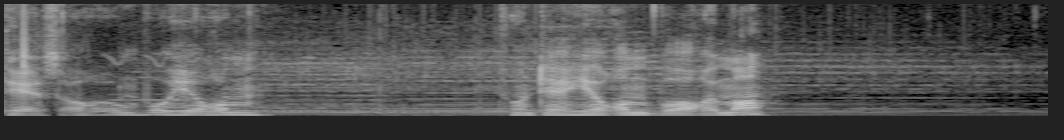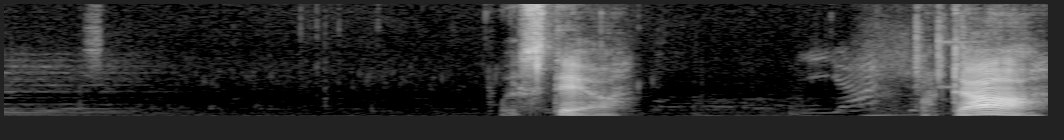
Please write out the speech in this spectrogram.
Der ist auch irgendwo hier rum. Turnt der hier rum, wo auch immer. Wo ist der? Ach, da.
